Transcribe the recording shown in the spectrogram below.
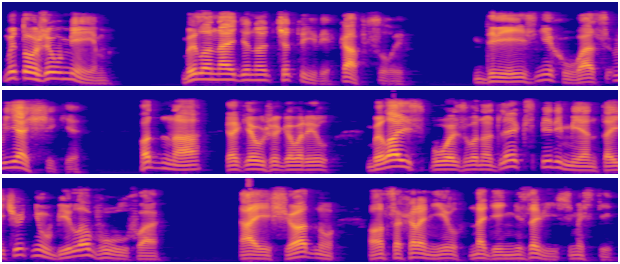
мы тоже умеем. Было найдено четыре капсулы. Две из них у вас в ящике. Одна, как я уже говорил, была использована для эксперимента и чуть не убила Вулфа. А еще одну он сохранил на День независимости.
